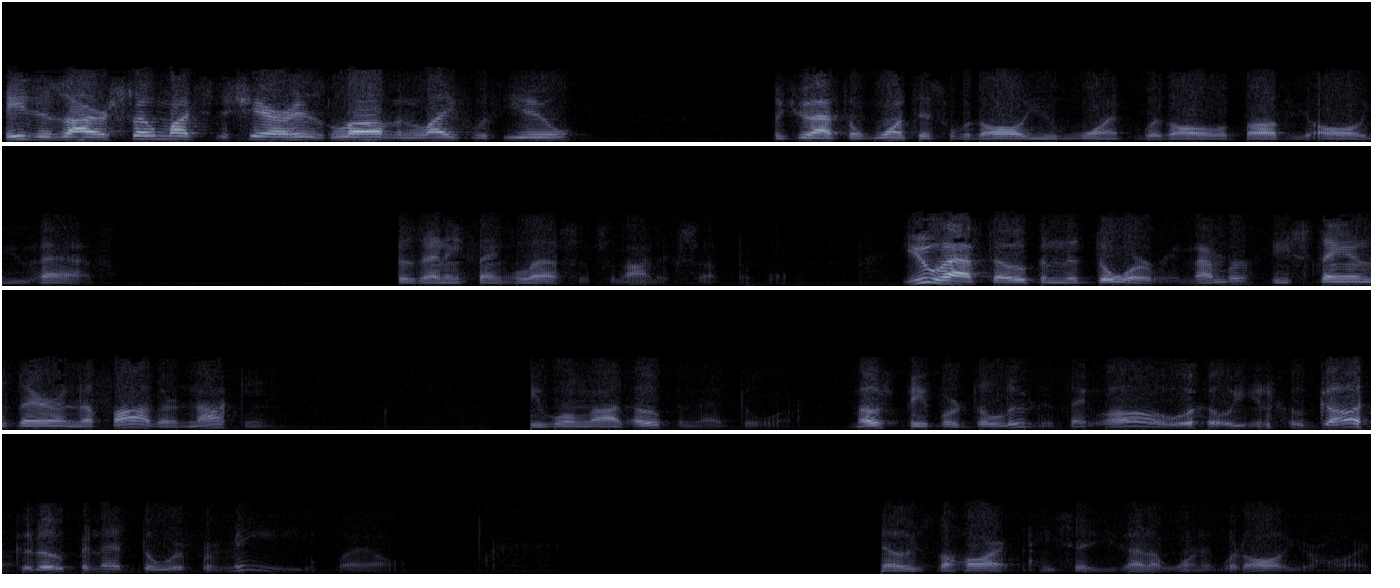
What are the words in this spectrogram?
He desires so much to share His love and life with you, but you have to want this with all you want, with all above you, all you have. Because anything less, it's not acceptable. You have to open the door, remember? He stands there in the Father knocking. He will not open that door. Most people are deluded. Think, oh, well, you know, God could open that door for me. Well, he knows the heart. He said you got to want it with all your heart.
